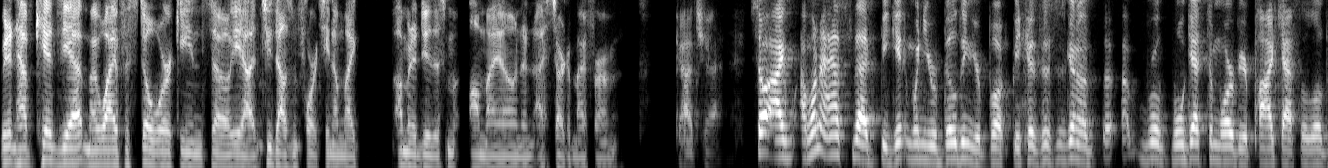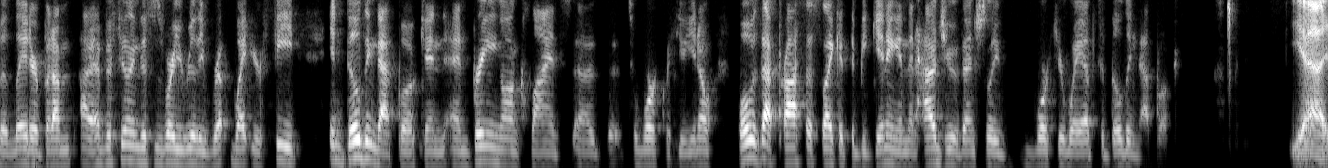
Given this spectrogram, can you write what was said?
We didn't have kids yet. My wife was still working. So yeah in 2014 i'm like I'm going to do this on my own, and I started my firm. Gotcha. So I, I want to ask that begin when you were building your book because this is going to uh, uh, we'll we'll get to more of your podcast a little bit later, but I'm I have a feeling this is where you really wet your feet in building that book and and bringing on clients uh, to work with you. You know, what was that process like at the beginning, and then how did you eventually work your way up to building that book? Yeah,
